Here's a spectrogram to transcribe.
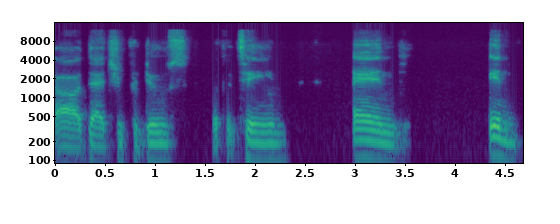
uh, that you produce with the team. And in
